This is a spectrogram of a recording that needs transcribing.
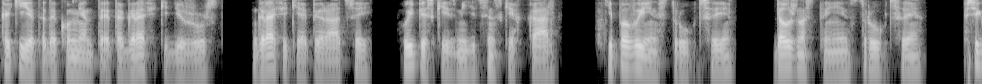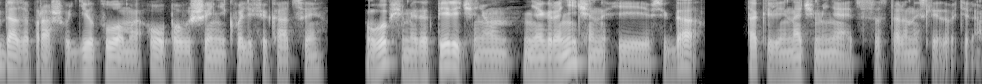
Какие это документы? Это графики дежурств, графики операций, выписки из медицинских карт, типовые инструкции, должностные инструкции. Всегда запрашивают дипломы о повышении квалификации, в общем, этот перечень, он не ограничен и всегда так или иначе меняется со стороны следователя.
